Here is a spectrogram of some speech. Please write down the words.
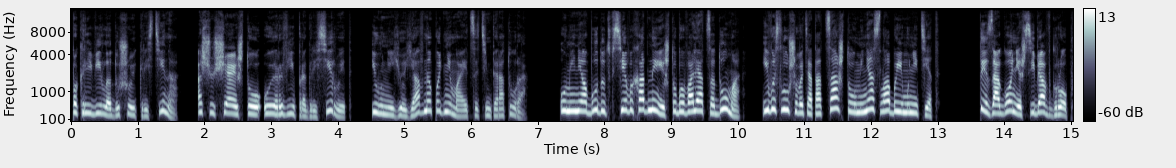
покривила душой Кристина, ощущая, что ОРВИ прогрессирует, и у нее явно поднимается температура. «У меня будут все выходные, чтобы валяться дома и выслушивать от отца, что у меня слабый иммунитет. Ты загонишь себя в гроб»,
